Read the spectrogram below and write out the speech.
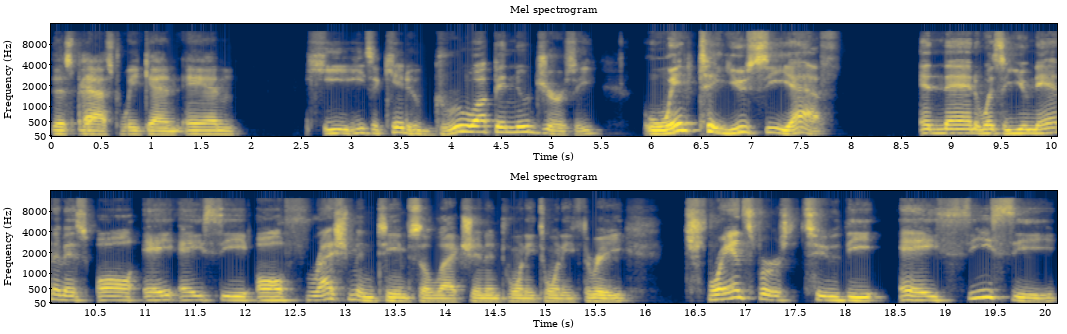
this past weekend and he he's a kid who grew up in New Jersey, went to UCF and then was a unanimous all AAC all freshman team selection in 2023 transfers to the ACC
